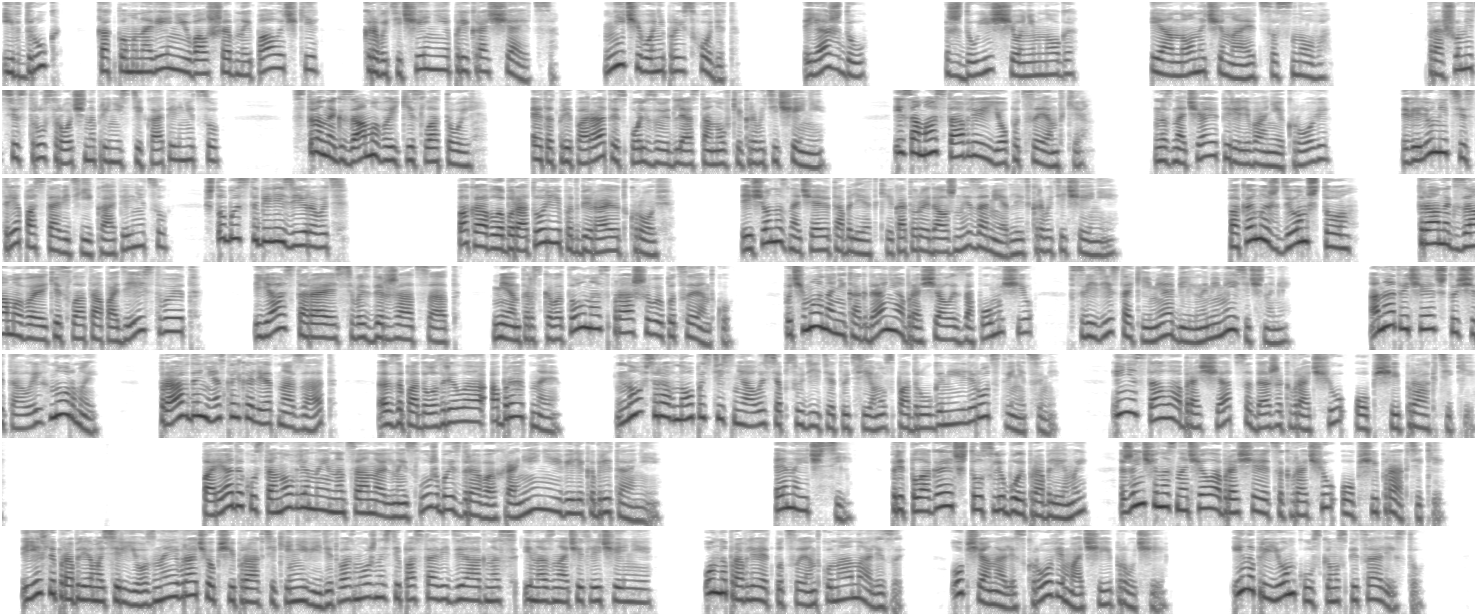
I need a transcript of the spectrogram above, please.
И вдруг, как по мановению волшебной палочки, кровотечение прекращается. Ничего не происходит. Я жду. Жду еще немного. И оно начинается снова. Прошу медсестру срочно принести капельницу с тронекзамовой кислотой. Этот препарат используют для остановки кровотечений и сама ставлю ее пациентке. Назначаю переливание крови, велю медсестре поставить ей капельницу, чтобы стабилизировать, пока в лаборатории подбирают кровь. Еще назначаю таблетки, которые должны замедлить кровотечение. Пока мы ждем, что транэкзамовая кислота подействует, я, стараясь воздержаться от менторского тона, спрашиваю пациентку, почему она никогда не обращалась за помощью в связи с такими обильными месячными. Она отвечает, что считала их нормой. Правда, несколько лет назад заподозрила обратное. но все равно постеснялась обсудить эту тему с подругами или родственницами и не стала обращаться даже к врачу общей практики. Порядок, установленный Национальной службой здравоохранения Великобритании. NHC предполагает, что с любой проблемой женщина сначала обращается к врачу общей практики. Если проблема серьезная и врач общей практики не видит возможности поставить диагноз и назначить лечение, он направляет пациентку на анализы, общий анализ крови, мочи и прочее, и на прием к узкому специалисту.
